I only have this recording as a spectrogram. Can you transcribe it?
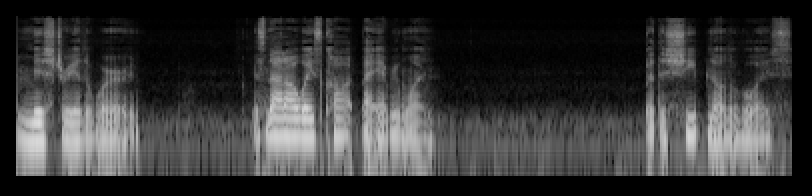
mystery of the word. It's not always caught by everyone, but the sheep know the voice.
